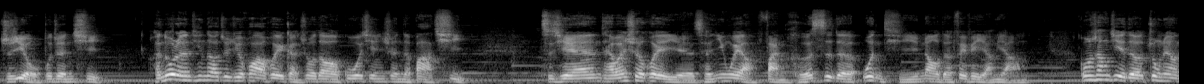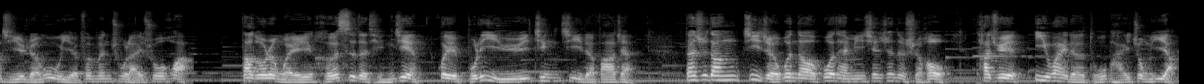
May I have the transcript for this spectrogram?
只有不争气。”很多人听到这句话会感受到郭先生的霸气。此前，台湾社会也曾因为啊反核四的问题闹得沸沸扬扬，工商界的重量级人物也纷纷出来说话，大多认为核四的停建会不利于经济的发展。但是当记者问到郭台铭先生的时候，他却意外的独排众议啊，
